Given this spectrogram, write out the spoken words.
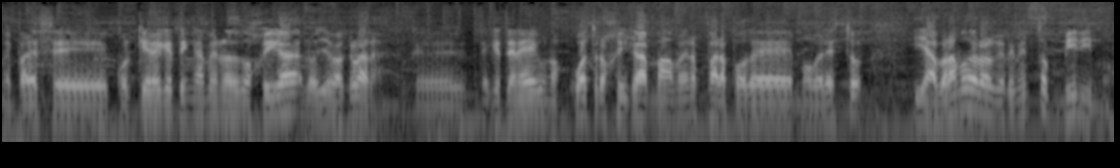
Me parece cualquiera que tenga menos de 2 GB lo lleva clara. Porque hay que tener unos 4 GB más o menos para poder mover esto. Y hablamos de los requerimientos mínimos.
